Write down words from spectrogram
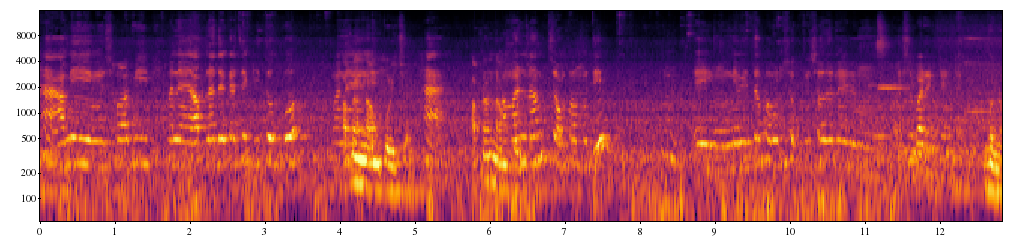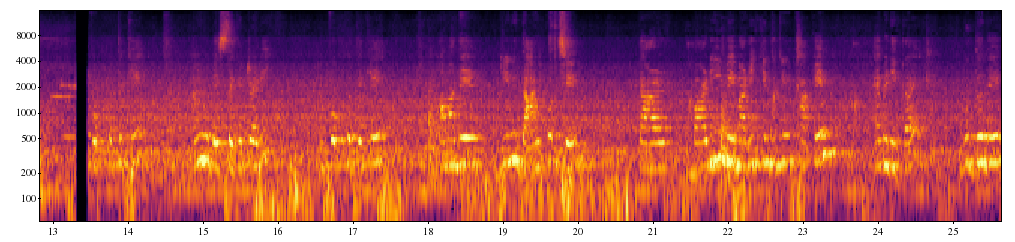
হ্যাঁ আমি সবই মানে আপনাদের কাছে কৃতজ্ঞ। মানে আপনার নাম পরিচয়। হ্যাঁ আপনার নাম আমার নাম চম্পামতি। এই নিবেদিতা ভবন শক্তি সদনের সুপারিনটেন্ডেন্ট। ধন্যবাদ। পক্ষ থেকে আমি সেক্রেটারি। পক্ষ থেকে আমাদের যিনি দান করছেন তার বাড়ি, মেমারি কিন্তু যিনি থাকেন আমেরিকায়, বুদ্ধদেব,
